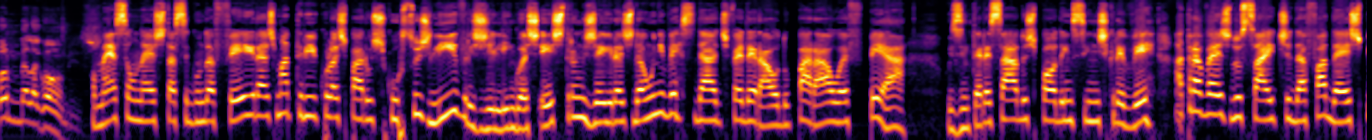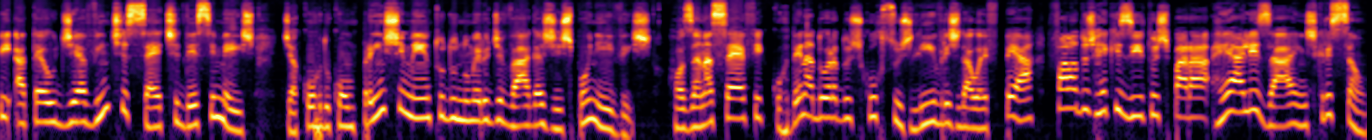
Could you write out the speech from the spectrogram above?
Pamela Gomes. Começam nesta segunda-feira as matrículas para os cursos livres de línguas estrangeiras da Universidade Federal do Pará, UFPA. Os interessados podem se inscrever através do site da FADESP até o dia 27 desse mês, de acordo com o preenchimento do número de vagas disponíveis. Rosana Sef, coordenadora dos cursos livres da UFPA, fala dos requisitos para realizar a inscrição.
